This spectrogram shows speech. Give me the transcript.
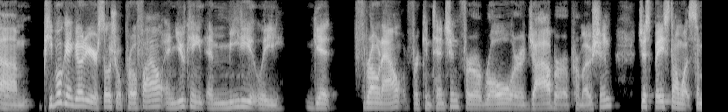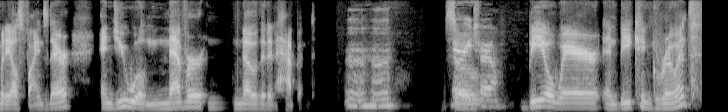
um, people can go to your social profile and you can immediately get thrown out for contention for a role or a job or a promotion just based on what somebody else finds there and you will never know that it happened mm-hmm. so Very true. be aware and be congruent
